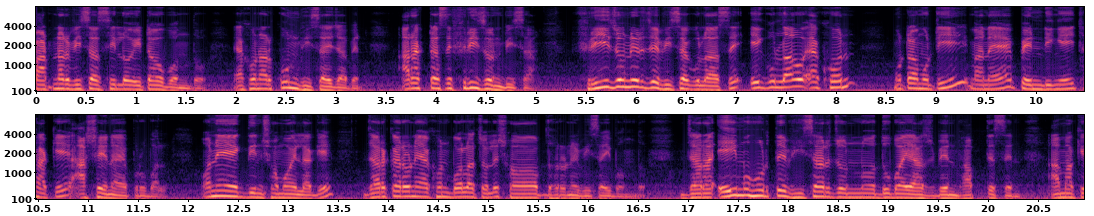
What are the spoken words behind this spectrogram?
পার্টনার ভিসা ছিল, এটাও বন্ধ। এখন আর কোন ভিসায় যাবেন? আর একটা আছে ফ্রি জোন ভিসা ফ্রি জোনের যে ভিসাগুলো আছে, এগুলাও এখন মোটামুটি মানে পেন্ডিংয়েই থাকে, আসে না অ্যাপ্রুভাল অনেক দিন সময় লাগে, যার কারণে এখন বলা চলে সব ধরনের ভিসাই বন্ধ। যারা এই মুহূর্তে ভিসার জন্য দুবাই আসবেন ভাবতেছেন, আমাকে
